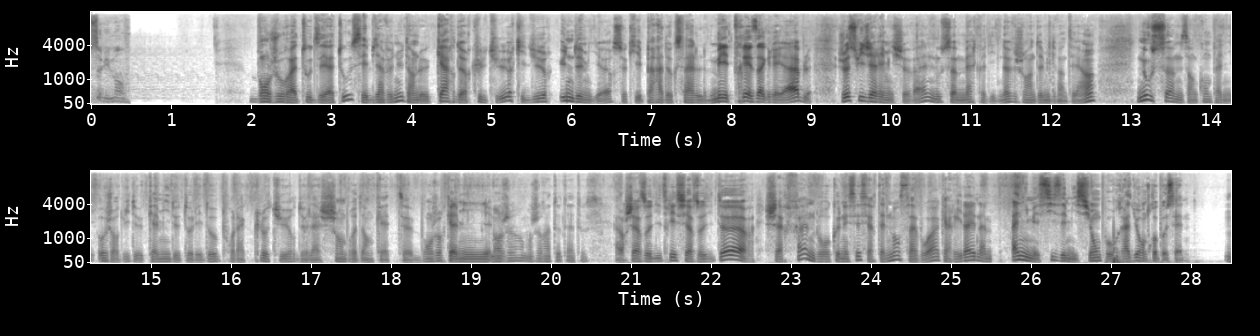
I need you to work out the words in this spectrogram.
Absolument. Bonjour à toutes et à tous et bienvenue dans le quart d'heure culture qui dure une demi-heure, ce qui est paradoxal mais très agréable. Je suis Jérémy Cheval, nous sommes mercredi 9 juin 2021. Nous sommes en compagnie aujourd'hui de Camille de Toledo pour la clôture de la chambre d'enquête. Bonjour Camille. Bonjour, bonjour à toutes et à tous. Alors chères auditrices, chers auditeurs, chers fans, vous reconnaissez certainement sa voix car il a animé six émissions pour Radio Anthropocène mmh.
